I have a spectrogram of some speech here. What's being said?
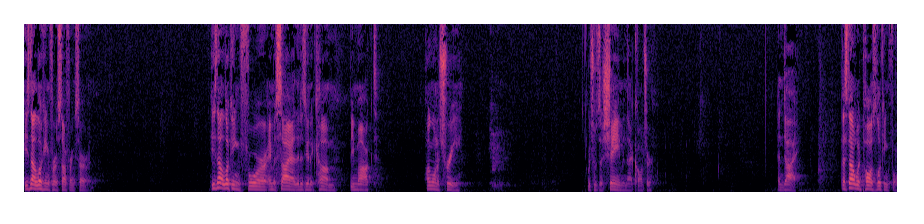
He's not looking for a suffering servant. He's not looking for a Messiah that is going to come, be mocked, hung on a tree, which was a shame in that culture, and die. That's not what Paul's looking for.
